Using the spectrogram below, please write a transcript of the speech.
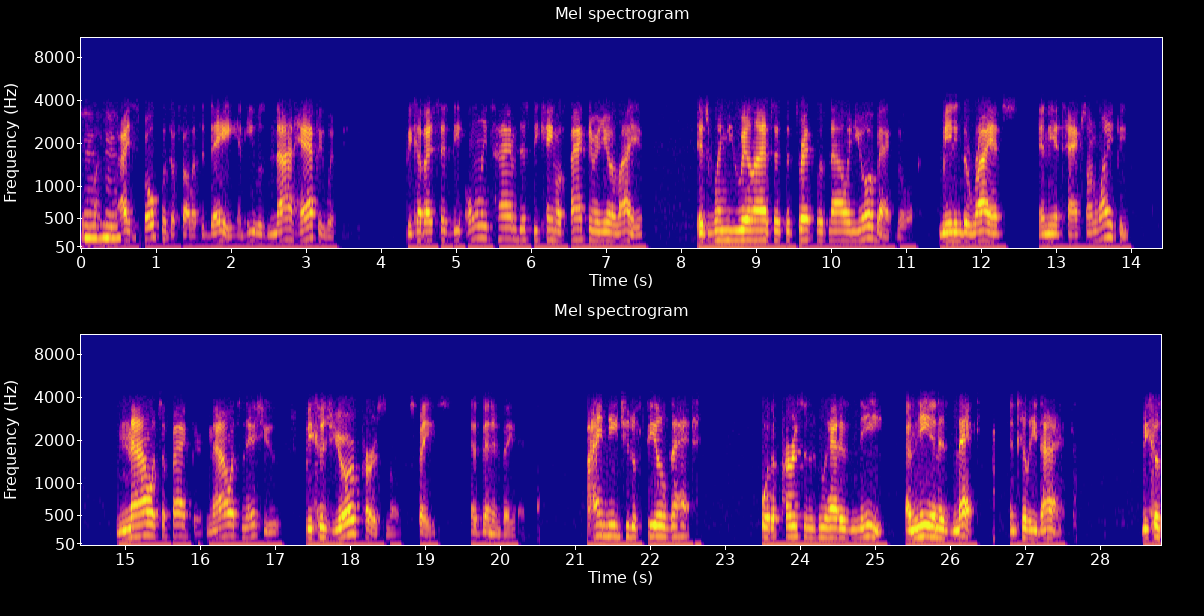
mm-hmm. I spoke with a fella today and he was not happy with me because I said the only time this became a factor in your life is when you realized that the threat was now in your back door, meaning the riots and the attacks on white people. Now it's a factor. Now it's an issue because your personal space has been invaded. I need you to feel that for the person who had his knee, a knee in his neck until he died. Because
